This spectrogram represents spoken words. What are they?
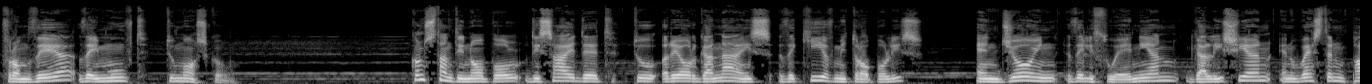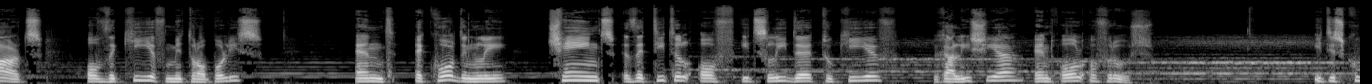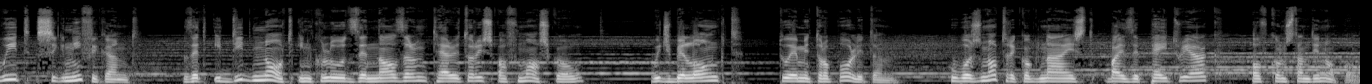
From there, they moved to Moscow. Constantinople decided to reorganize the Kiev metropolis and join the Lithuanian, Galician, and western parts of the Kiev metropolis, and accordingly changed the title of its leader to Kiev, Galicia, and all of Rus. It is quite significant that it did not include the northern territories of Moscow, which belonged to a metropolitan who was not recognized by the Patriarch of Constantinople.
